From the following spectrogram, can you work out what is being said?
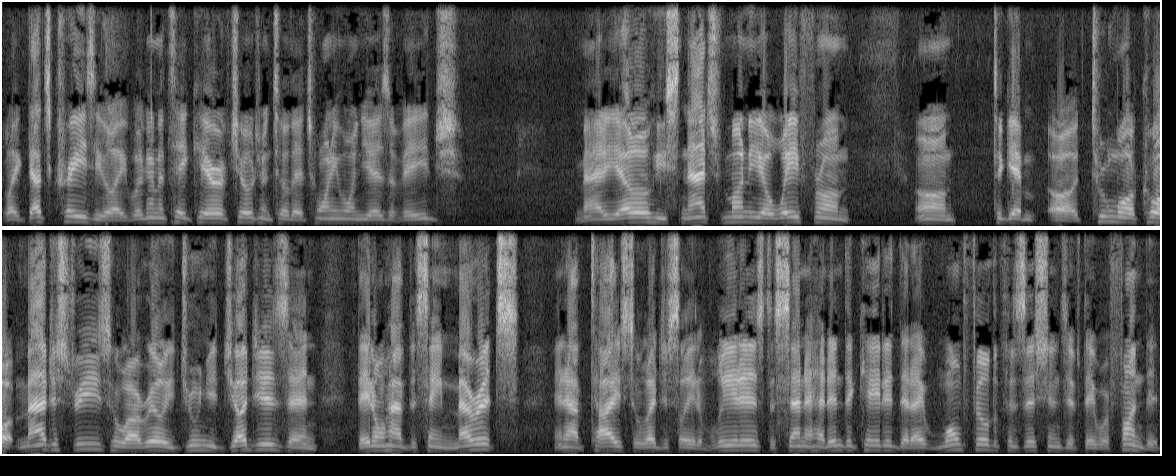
like, that's crazy. Like, we're going to take care of children until they're 21 years of age. Mattiello, he snatched money away from um, to get uh, two more court magistrates who are really junior judges and they don't have the same merits and have ties to legislative leaders. The Senate had indicated that it won't fill the positions if they were funded.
